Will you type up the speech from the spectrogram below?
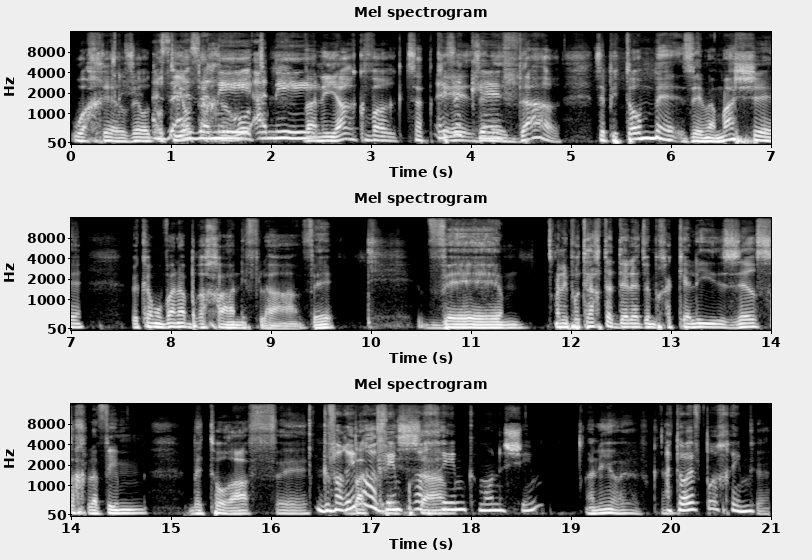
הוא אחר, זה עוד אז- אותיות אז אני- אחרות, אני- והנייר כבר קצת, כ- זה כיף. נהדר, זה פתאום, אה, זה ממש, אה, וכמובן הברכה הנפלאה, ו... ואני פותח את הדלת ומחכה לי זר סחלבים מטורף. אה, גברים אוהבים בכניסה. פרחים כמו נשים? אני אוהב, כן. אתה אוהב פרחים? כן.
